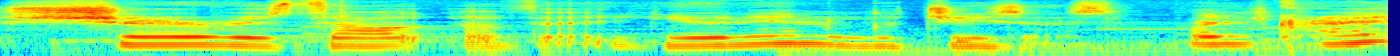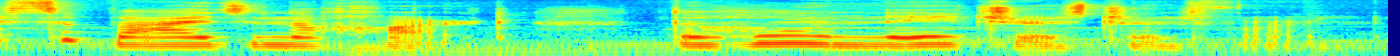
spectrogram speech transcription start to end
sure result of a union with Jesus. When Christ abides in the heart, the whole nature is transformed.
